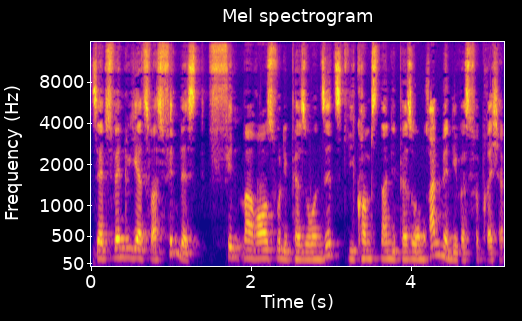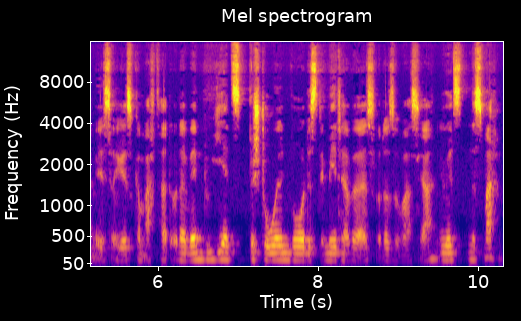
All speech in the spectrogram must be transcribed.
selbst wenn du jetzt was findest, find mal raus, wo die Person sitzt. Wie kommst du an die Person ran, wenn die was Verbrechermäßiges gemacht hat? Oder wenn du jetzt bestohlen wurdest im Metaverse oder sowas, ja? Wie willst du denn das machen?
